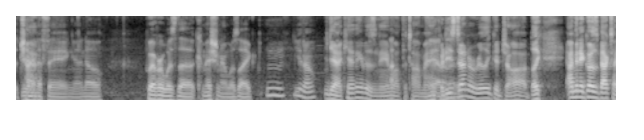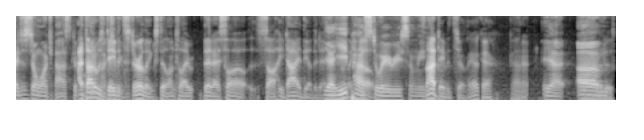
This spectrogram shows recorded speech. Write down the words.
the Yeah. China thing, I know whoever was the commissioner was like, mm, you know, Yeah, I can't think of his name Uh, off the top of my head, don't but he's either. done a really good job. Like, I mean, it goes back to I just don't watch basketball. I thought it was David anymore. Sterling still until I that I saw saw he died the other day. Yeah, he like, passed oh, away recently. It's not David Sterling. Okay, got it. yeah, who it um,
